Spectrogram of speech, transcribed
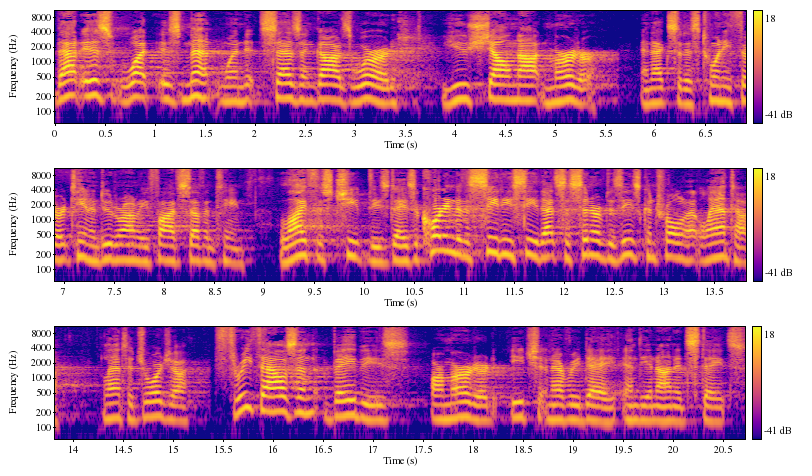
that is what is meant when it says in God's Word, You shall not murder, in Exodus 20 13 and Deuteronomy 5 17. Life is cheap these days. According to the CDC, that's the Center of Disease Control in Atlanta, Atlanta, Georgia, 3,000 babies are murdered each and every day in the United States.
